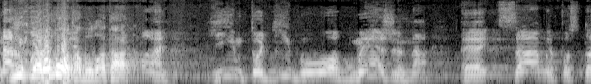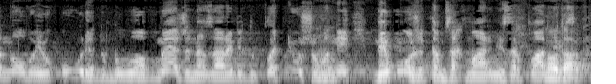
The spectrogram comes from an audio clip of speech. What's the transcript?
Нормально, Їхня робота була, так. нормально. Їм тоді було обмежено. е, Саме постановою уряду було обмежено заробітну платню, що вони не можуть там захмарні зарплати Ну так.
